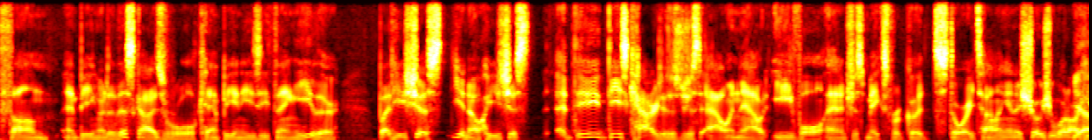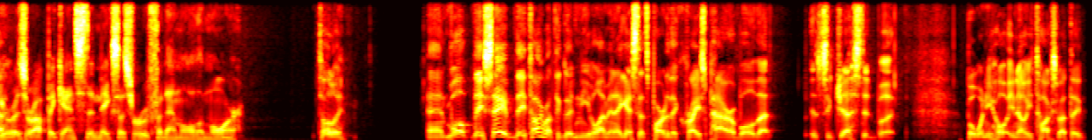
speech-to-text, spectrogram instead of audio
thumb and being under this guy's rule can't be an easy thing either. But he's just, you know, he's just uh, these characters are just out and out evil, and it just makes for good storytelling, and it shows you what our Yeah. heroes are up against, and makes us root for them all the more. Totally. And well, they say they talk about the good and evil. I mean, I guess that's part of the Christ parable that is suggested, but but when he hold, you know, he talks about the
